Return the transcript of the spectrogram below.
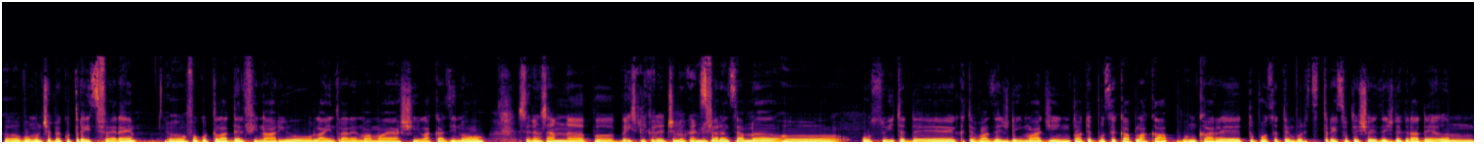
Uh, Vom începe cu trei sfere uh, făcute la Delfinariu, la intrare în Mamaia și la Casino. Sfera înseamnă, pă, explică-le celor care nu știu. Sferă înseamnă uh, o suită de câteva zeci de imagini, toate puse cap la cap, în care tu poți să te învârți 360 de grade în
